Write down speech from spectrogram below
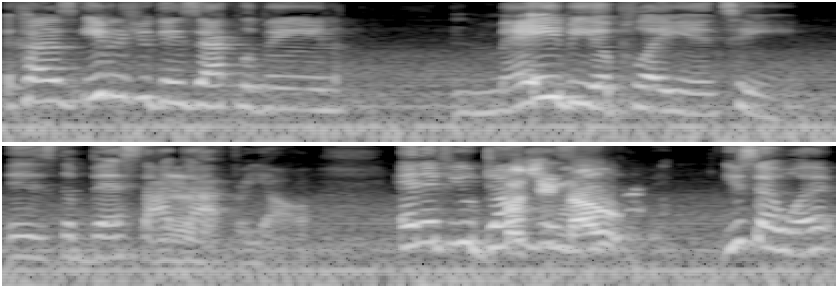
Because even if you get Zach LaVine, maybe a play in team is the best I yeah. got for y'all. And if you don't you know you said what?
